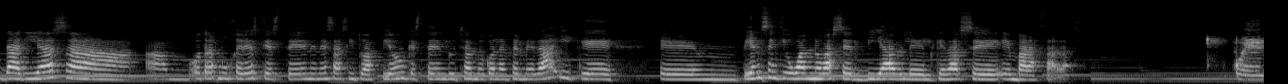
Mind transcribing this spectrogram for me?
darías a, otras mujeres que estén en esa situación, que estén luchando con la enfermedad y que em, piensen que igual no va a ser viable el quedarse embarazadas? Pues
